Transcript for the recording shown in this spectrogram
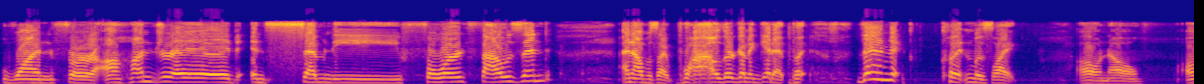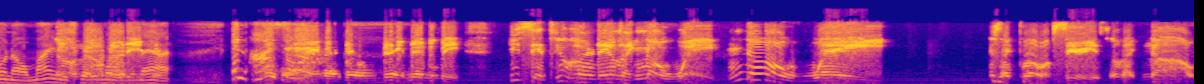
one for a hundred and seventy four thousand and I was like, wow, they're gonna get it. But then Clinton was like, oh no, oh no, mine is way no, more than that. And I thought, That, that, that to me. He said 200. I was like, no way. No way. It's like, bro, I'm serious. I'm like, no.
